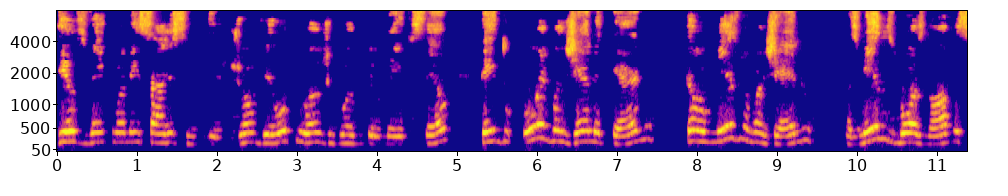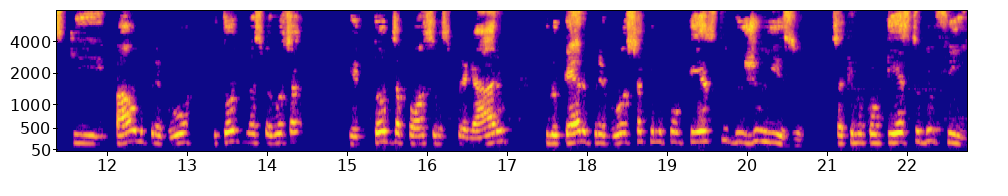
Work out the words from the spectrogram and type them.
Deus vem com uma mensagem assim: João vê outro anjo voando pelo meio do céu, tendo o evangelho eterno. Então, o mesmo evangelho, as mesmas boas novas que Paulo pregou, que todos nós pregou, que todos os apóstolos pregaram, que Lutero pregou, só que no contexto do juízo, só que no contexto do fim,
